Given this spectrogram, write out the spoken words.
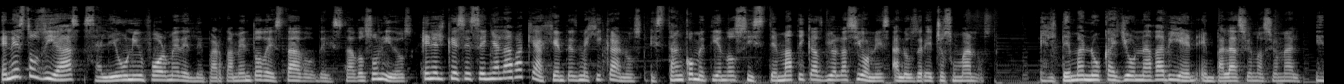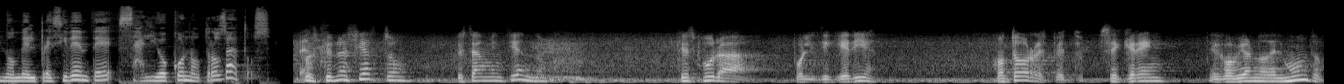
En estos días salió un informe del Departamento de Estado de Estados Unidos en el que se señalaba que agentes mexicanos están cometiendo sistemáticas violaciones a los derechos humanos. El tema no cayó nada bien en Palacio Nacional, en donde el presidente salió con otros datos. Pues que no es cierto, que están mintiendo, que es pura politiquería. Con todo respeto, se creen el gobierno del mundo.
